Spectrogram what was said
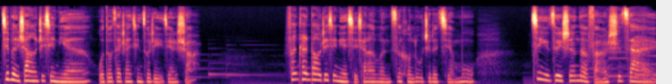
基本上这些年，我都在专心做这一件事儿。翻看到这些年写下的文字和录制的节目，记忆最深的反而是在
